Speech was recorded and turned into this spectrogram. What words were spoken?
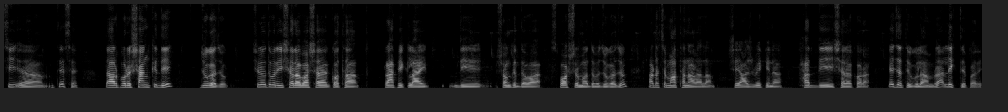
ঠিক আছে? তারপরে সাংকেতিক যোগাযোগ। সেটা হতে পারে ইশারা ভাষা, কথা ট্রাফিক লাইট দিয়ে সংকেত দেওয়া, স্পর্শের মাধ্যমে যোগাযোগ। আর হচ্ছে মাথা নাড়ালাম, সে আসবে কিনা, হাত দিয়ে ইশারা করা, এই জাতীয়গুলো আমরা লিখতে পারি।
